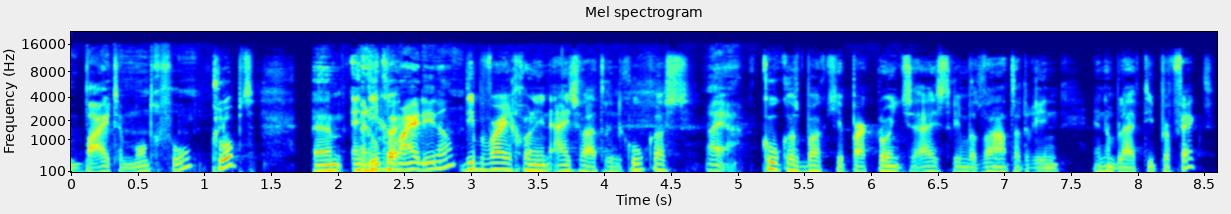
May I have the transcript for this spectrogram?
bite- en mondgevoel. Klopt. Ehm, en En, die, hoe bewaar je die dan? die bewaar je gewoon in ijswater in de koelkast. Ah ja, koelkastbakje, een paar klontjes ijs erin, wat water erin en dan blijft die perfect.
